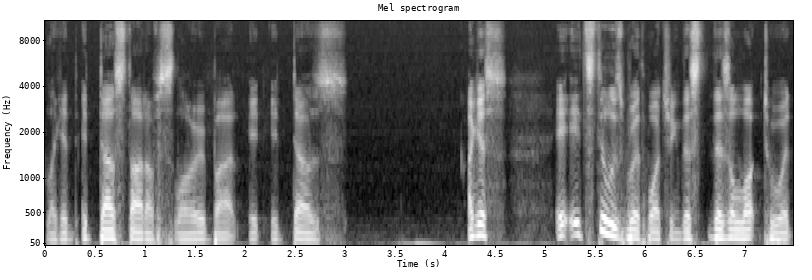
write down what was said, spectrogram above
Like it, it does start off slow, but it, it does. I guess it, it still is worth watching. There's there's a lot to it.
